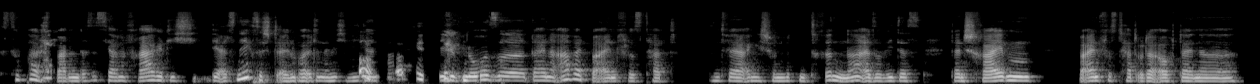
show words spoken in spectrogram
Super spannend. Das ist ja eine Frage, die ich dir als nächstes stellen wollte, nämlich wie oh, okay. die Hypnose deine Arbeit beeinflusst hat. Sind wir ja eigentlich schon mittendrin, ne? Also wie das dein Schreiben beeinflusst hat oder auch deine,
